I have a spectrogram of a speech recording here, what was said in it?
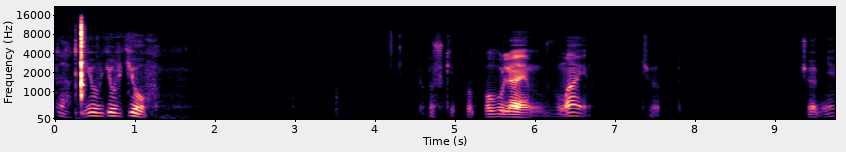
Так, йоу-йоу-йоу. Трошки по- погуляємо в Майн. Чо? Чо б ні?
